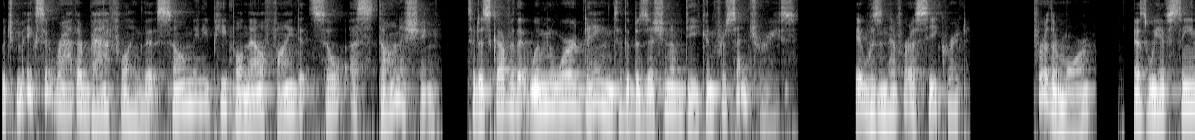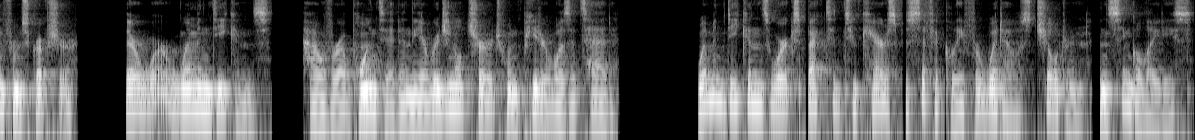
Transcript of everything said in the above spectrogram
which makes it rather baffling that so many people now find it so astonishing to discover that women were ordained to the position of deacon for centuries. It was never a secret. Furthermore, as we have seen from Scripture, there were women deacons, however appointed in the original church when Peter was its head. Women deacons were expected to care specifically for widows, children, and single ladies.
